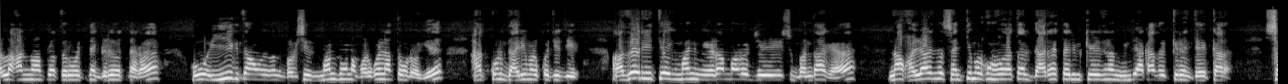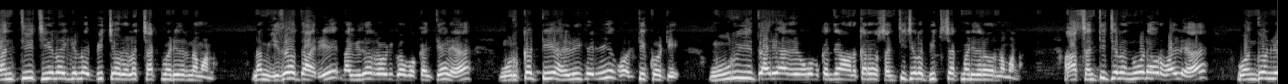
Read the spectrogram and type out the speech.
ಎಲ್ಲ ಹಣ್ಣು ಹಂಪಲ ತರೋ ಹೊತ್ನ್ಯಾಗ, ಗಿಡ ಹೊತ್ನಾಗ ಹೋ ಈಗ ನಾವು ಬಗ್ಸಿದ್ ಮಣ್ಣು ನಮ್ಮ ಹೊಲಗಳನ್ನ ತಗೊಂಡೋಗಿ ಹಾಕೊಂಡು ದಾರಿ ಮಾಡ್ಕೊತಿದ್ವಿ. ಅದೇ ರೀತಿಯಾಗಿ ಮಣ್ಣು ಮೇಡಮ್ ಅವರು ಬಂದಾಗ ನಾವು ಹಳ್ಳಿಯಿಂದ ಸಂತಿ ಮಾಡ್ಕೊಂಡು ಹೋಗತ್ತ ದಾರ್ಯಾಗ ತರಿ ಕೇಳಿದ್ರೆ, ನಮ್ಗೆ ಇಲ್ಲಿ ಯಾಕೆ ಹಾಕಿರಿ ಅಂತ ಹೇಳ್ಕಾರ ಸಂತಿ ಚೀಲಾಗಿಲ್ಲ ಬಿಚ್ಚಿ ಅವರೆಲ್ಲ ಚೆಕ್ ಮಾಡಿದ್ರು ನಮ್ಮನ್ನ. ನಮ್ಗೆ ಇದೇ ದಾರಿ, ನಾವ್ ಇದೇ ರೋಡಿಗೆ ಹೋಗ್ಬೇಕಂತ ಹೇಳಿ ಮುರ್ಕಟ್ಟಿ, ಹಳ್ಳಿಗೇರಿ, ಹೊಲ್ಟಿಕೋಟಿ. ಮೂರು ಈ ದಾರಿ ಹೋಗ್ಬೇಕಂದ್ರೆ ಅವನಕರ ಸಂತಿ ಚೀಲ ಬಿಚ್ಚಿ ಚೆಕ್ ಮಾಡಿದ್ರು ಅವ್ರು ನಮ್ಮನ್ನ. ಆ ಸಂತಿ ಚೀಲ ನೋಡಿ ಅವ್ರು ಹೊಳ್ಳೆ ಒಂದೊಂದು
